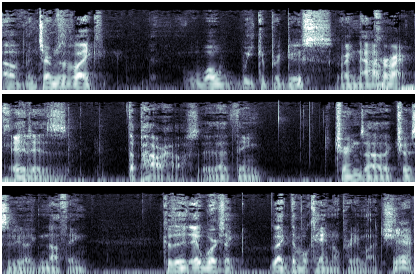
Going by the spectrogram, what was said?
of in terms of like what we could produce right now. Correct. It is the powerhouse. That thing churns out electricity like nothing, because it, it works like like the volcano pretty much. Yeah.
